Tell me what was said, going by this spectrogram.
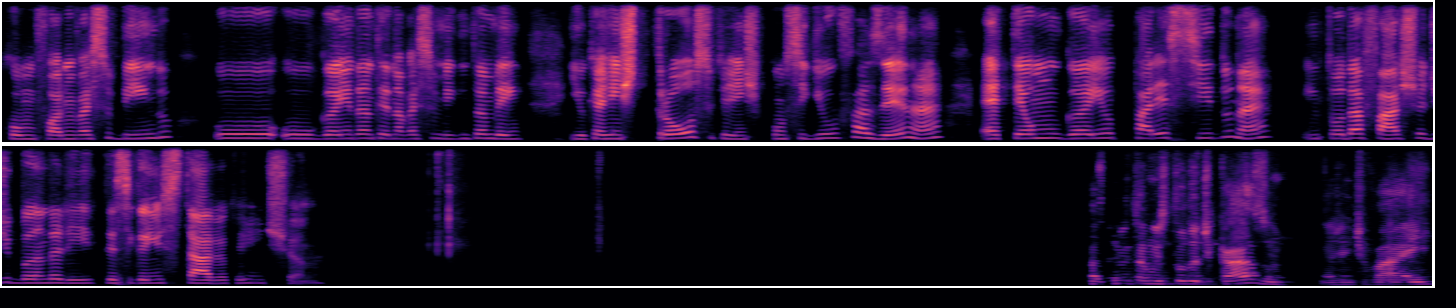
conforme vai subindo, o, o ganho da antena vai sumindo também. E o que a gente trouxe, o que a gente conseguiu fazer, né, é ter um ganho parecido, né, em toda a faixa de banda ali, desse ganho estável que a gente chama. Fazendo então um estudo de caso, a gente vai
